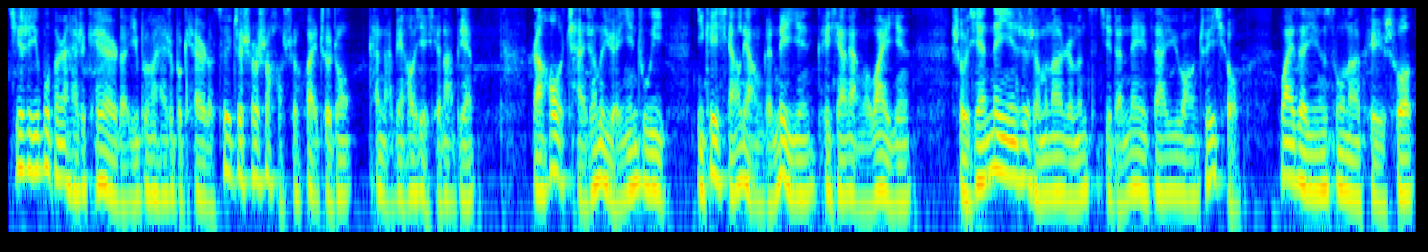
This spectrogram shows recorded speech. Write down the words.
其实一部分人还是 care 的，一部分还是不 care 的。所以这事儿是好是坏，折中看哪边好写写哪边。然后产生的原因，注意，你可以想两个内因，可以想两个外因。首先内因是什么呢？人们自己的内在欲望追求。外在因素呢，可以说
